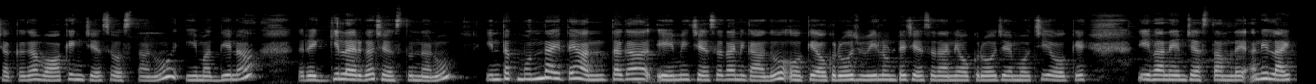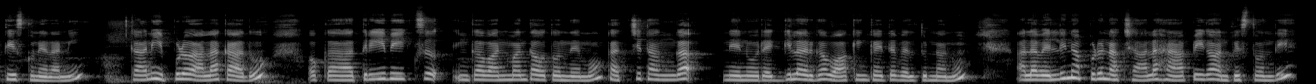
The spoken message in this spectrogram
చక్కగా వాకింగ్ చేసి వస్తాను. ఈ మధ్యన రెగ్యులర్గా చేస్తున్నాను. ఇంతకు ముందు అయితే అంతగా ఏమీ చేసేదాన్ని కాదు. ఓకే ఒక రోజు వీలుంటే చేసేదాన్ని ఒక రోజు ఏమొచ్చి ఓకే ఇవాళ ఏం చేస్తాంలే అని లైట్ తీసుకునేదాన్ని. కానీ ఇప్పుడు అలా కాదు. ఒక త్రీ వీక్స్ ఇంకా వన్ మంత్ అవుతుందేమో ఖచ్చితంగా నేను రెగ్యులర్గా వాకింగ్కి అయితే వెళ్తున్నాను. అలా వెళ్ళినప్పుడు నాకు చాలా హ్యాపీగా అనిపిస్తుంది.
